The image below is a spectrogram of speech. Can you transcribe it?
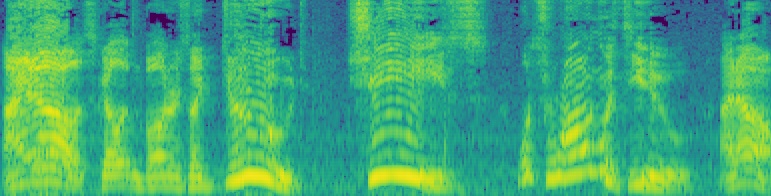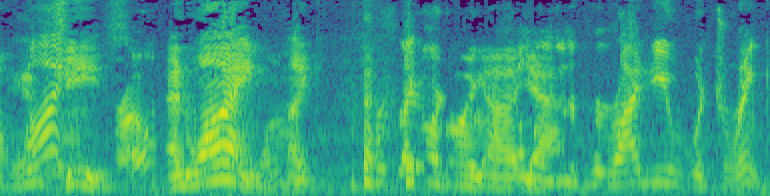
Business. I know. Skeleton Boner's like, dude, cheese. What's wrong with you? I know. Wine, cheese bro. and wine. Like, People are going, uh, yeah. gonna provide you with drink.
